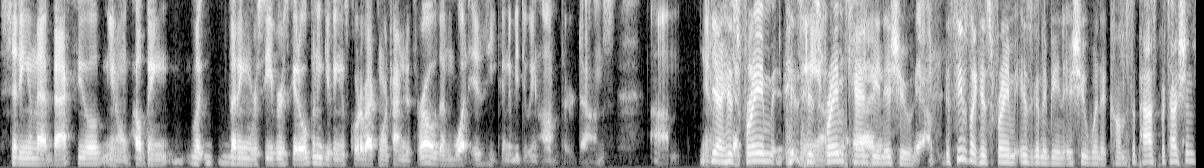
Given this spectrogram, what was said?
sitting in that backfield, you know, helping letting receivers get open and giving his quarterback more time to throw, then what is he going to be doing on third downs? Um, you know, yeah, his frame his his frame can be an issue. Yeah. It seems like his frame is going to be an issue when it comes to pass protection.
